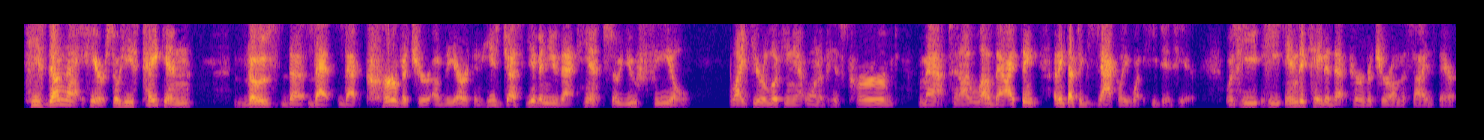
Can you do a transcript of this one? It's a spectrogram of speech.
he's done that here. So he's taken those that that that curvature of the earth and he's just given you that hint so you feel like you're looking at one of his curved maps. And i love that. I think i think that's exactly what he did here was he he indicated that curvature on the sides there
